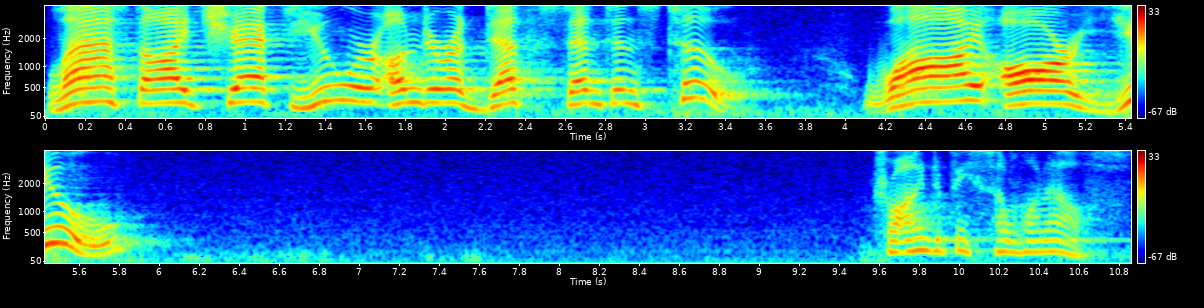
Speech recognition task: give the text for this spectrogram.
Last I checked, you were under a death sentence too. Why are you trying to be someone else?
